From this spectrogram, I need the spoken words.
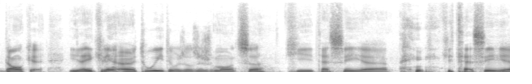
donc, il a écrit un tweet aujourd'hui, je vous montre ça, qui est assez, qui est assez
